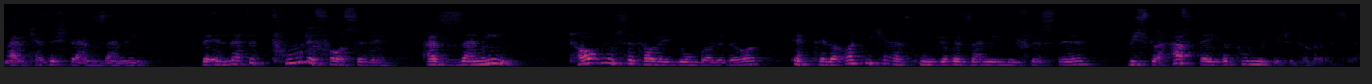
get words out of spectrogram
مرکزش در زمین. به علت طول فاصله از زمین تا اون ستاره دنباله دار اطلاعاتی که از اونجا به زمین میفرسته 27 دقیقه طول می‌کشه تا برسه.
